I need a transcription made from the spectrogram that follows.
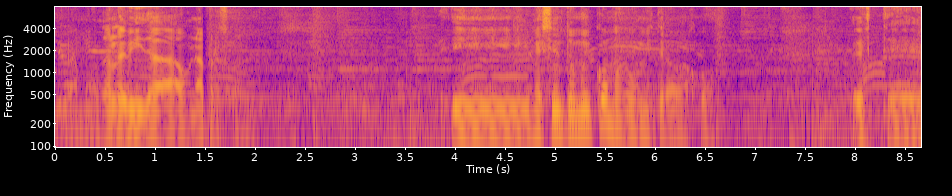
digamos, darle vida a una persona. Y me siento muy cómodo con mi trabajo. Este,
